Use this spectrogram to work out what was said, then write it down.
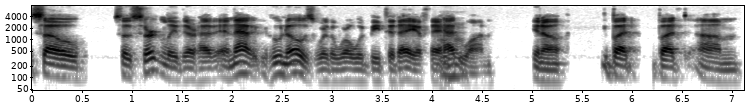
so so certainly there have, and that who knows where the world would be today if they had Mhm. won. You know, but but um,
